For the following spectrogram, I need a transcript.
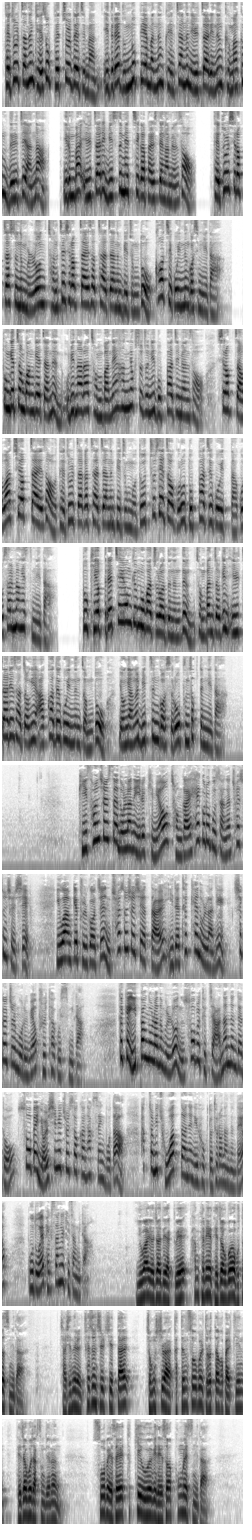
대졸자는 계속 배출되지만 이들의 눈높이에 맞는 괜찮은 일자리는 그만큼 늘지 않아 이른바 일자리 미스매치가 발생하면서 대졸 실업자 수는 물론 전체 실업자에서 차지하는 비중도 커지고 있는 것입니다. 통계청 관계자는 우리나라 전반의 학력 수준이 높아지면서 실업자와 취업자에서 대졸자가 차지하는 비중 모두 추세적으로 높아지고 있다고 설명했습니다. 또 기업들의 채용 규모가 줄어드는 등 전반적인 일자리 사정이 악화되고 있는 점도 영향을 미친 것으로 분석됩니다. 비선실세 논란을 일으키며 정가의 핵으로 부상한 최순실 씨. 이와 함께 불거진 최순실 씨의 딸 이대 특혜 논란이 식을 줄 모르며 불타고 있습니다. 특혜 입학 논란은 물론 수업을 듣지 않았는데도 수업에 열심히 출석한 학생보다 학점이 좋았다는 의혹도 드러났는데요. 보도에 백상일 기자입니다. 이화 여자대학교에 한편의 대저보가 붙었습니다. 자신을 최순실 씨의 딸 정 씨와 같은 수업을 들었다고 밝힌 대자보 작성자는 수업에서의 특혜 의혹에 대해서 폭로했습니다.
